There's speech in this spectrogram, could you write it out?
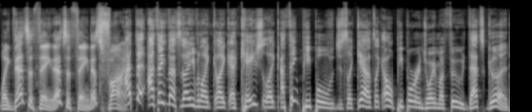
Like that's a thing. That's a thing. That's fine. I think I think that's not even like like occasion like I think people just like yeah it's like oh people are enjoying my food that's good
